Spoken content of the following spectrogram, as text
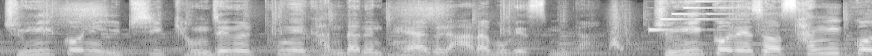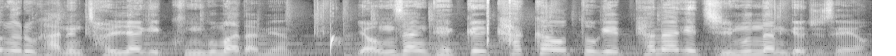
중위권이 입시 경쟁을 통해 간다는 대학을 알아보겠습니다. 중위권에서 상위권으로 가는 전략이 궁금하다면 영상 댓글 카카오톡에 편하게 질문 남겨주세요.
